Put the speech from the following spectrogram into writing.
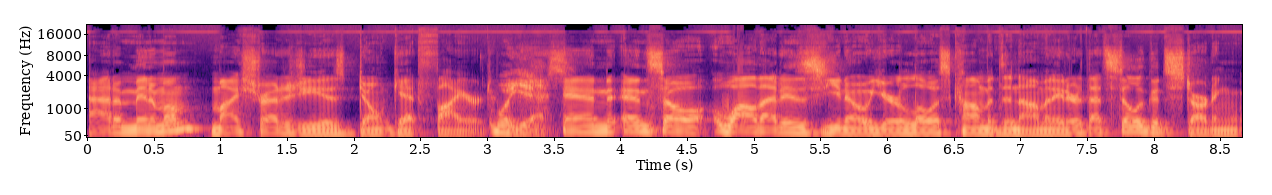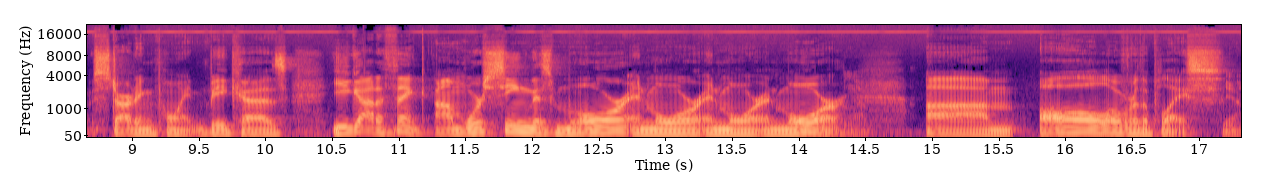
at a minimum, my strategy is don't get fired. Well, yes. And and so while that is you know your lowest common denominator, that's still a good starting starting point because you got to think um, we're seeing this more and more and more and more. Um, all over the place Yeah.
